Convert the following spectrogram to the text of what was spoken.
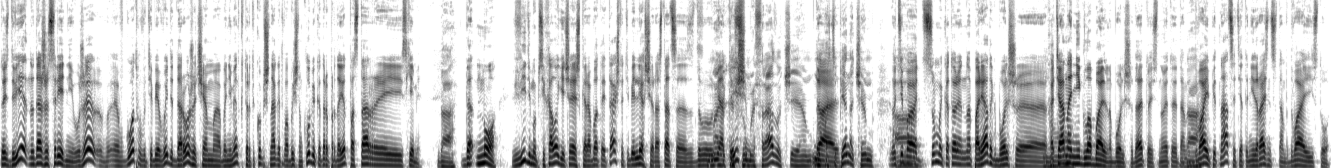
То есть две, ну даже средний уже э, в год в- тебе выйдет дороже, чем абонемент, который ты купишь на год в обычном клубе, который продает по старой схеме. Да. Да, но, видимо, психология человеческая работает так, что тебе легче расстаться с двумя Маленькой тысячами. суммой сразу, чем Да. ну, постепенно, чем... Ну, а, типа, суммы, которые на порядок больше, хотя она не глобально больше, да, то есть, ну, это там Да. 2 и 15, это не разница там в 2 и 100.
